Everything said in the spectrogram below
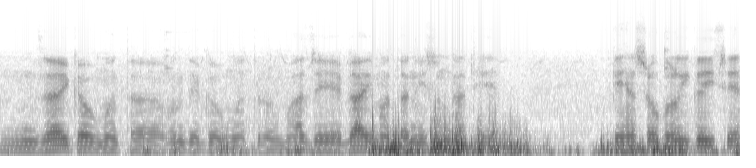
જય ગૌ માતા, વંદે ગૌ માતરમ. આજે ગાય માતાની સંગાથી ભેંસો ભળી ગઈ છે.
